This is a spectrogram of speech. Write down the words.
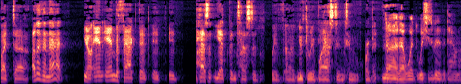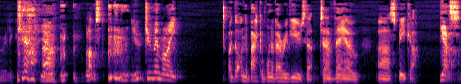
But uh, other than that, you know, and and the fact that it it hasn't yet been tested with uh, nuclear blast into orbit. no no would- which is a bit of a downer really Yeah, yeah. well I'm st- you, do you remember i i got on the back of one of our reviews that uh, Veho uh, speaker yes. I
